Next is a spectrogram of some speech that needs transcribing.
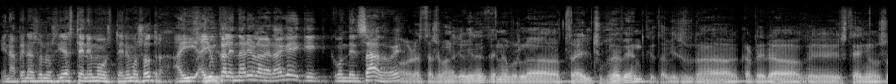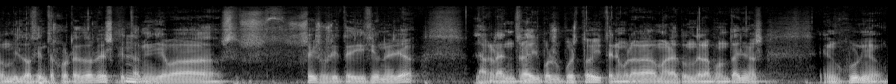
en apenas unos días tenemos, tenemos otra. Hay, hay un calendario, la verdad, que, que condensado, ¿eh? Ahora esta semana que viene tenemos la Trail to Heaven, que también es una carrera que este año son 1.200 corredores, que mm. también lleva seis o siete ediciones ya. La Gran Trail, por supuesto, y tenemos la Maratón de las Montañas en junio.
